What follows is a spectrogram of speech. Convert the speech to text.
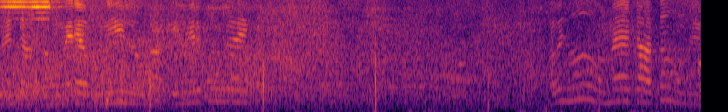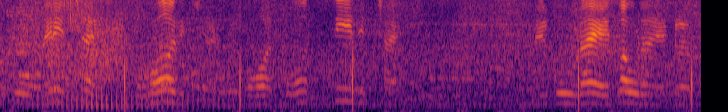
मैं चाहता हूँ मेरे अपने ही लोग आके मेरे को उड़ाए अबे हाँ मैं चाहता हूँ मेरे को मेरी इच्छा है बहुत इच्छा है बहुत बहुत तेज इच्छा है मेरे को उड़ाए ऐसा उड़ाए ट्रक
